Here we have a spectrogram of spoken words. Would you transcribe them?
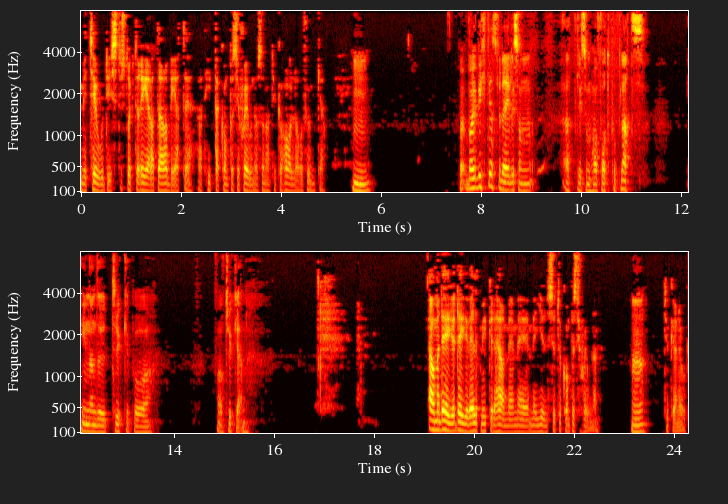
metodiskt strukturerat arbete att hitta kompositioner som man tycker håller och funkar. Mm. Vad är viktigast för dig liksom att liksom ha fått på plats innan du trycker på avtryckaren? Ja men det är ju, det är ju väldigt mycket det här med, med, med ljuset och kompositionen. Mm. Tycker jag nog.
